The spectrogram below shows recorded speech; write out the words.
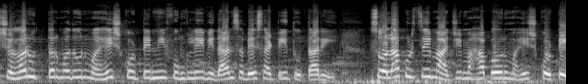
शहर उत्तरमधून महेश कोटेंनी फुंकली विधानसभेसाठी तुतारी. सोलापूरचे माजी महापौर महेश कोटे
